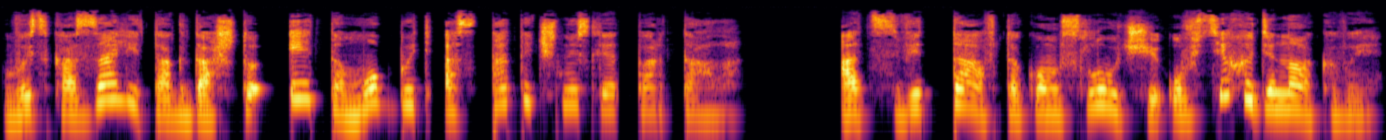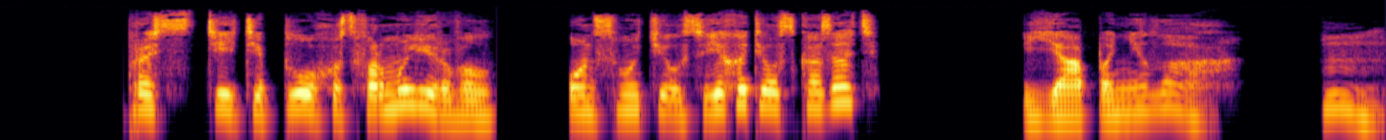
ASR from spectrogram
вы сказали тогда, что это мог быть остаточный след портала. А цвета в таком случае у всех одинаковые? Простите, плохо сформулировал. Он смутился. Я хотел сказать... Я поняла. Хм,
